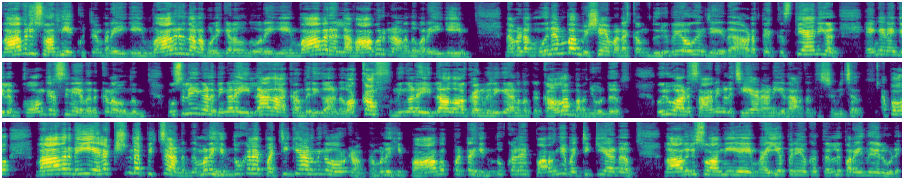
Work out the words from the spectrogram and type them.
വാവരു സ്വാമിയെ കുറ്റം പറയുകയും വാവരു നട പൊളിക്കണമെന്ന് പറയുകയും വാവരല്ല വാവൂരിനാണെന്ന് പറയുകയും നമ്മുടെ മുനമ്പം വിഷയമടക്കം ദുരുപയോഗം ചെയ്ത് അവിടുത്തെ ക്രിസ്ത്യാനികൾ എങ്ങനെങ്കിലും കോൺഗ്രസിനെ വെറുക്കണമെന്നും മുസ്ലിങ്ങൾ നിങ്ങളെ ഇല്ലാതാക്കാൻ വരികയാണ് വക്കഫ് നിങ്ങളെ ഇല്ലാതാക്കാൻ വരികയാണെന്നൊക്കെ കള്ളം പറഞ്ഞുകൊണ്ട് ഒരുപാട് സാധനങ്ങൾ ചെയ്യാനാണ് യഥാർത്ഥത്തിൽ ശ്രമിച്ചത്. അപ്പോ വാവരുടെ ഈ ഇലക്ഷന്റെ പിച്ചാണ് നമ്മൾ ഹിന്ദുക്കളെ പറ്റിക്കുകയാണ് നിങ്ങൾ ഓർക്കണം. നമ്മൾ ഈ പാവപ്പെട്ട ഹിന്ദുക്കളെ പറഞ്ഞു പറ്റിക്കുകയാണ് വാവരു സ്വാമിയെയും അയ്യപ്പനെയും ഒക്കെ തള്ളി പറയുന്നതിലൂടെ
